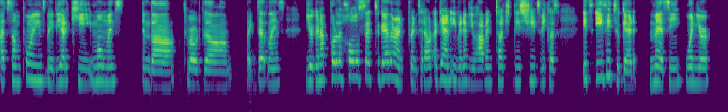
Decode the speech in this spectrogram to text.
at some point, maybe at key moments in the throughout the like deadlines you're gonna put the whole set together and print it out again, even if you haven't touched these sheets, because it's easy to get messy when you're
